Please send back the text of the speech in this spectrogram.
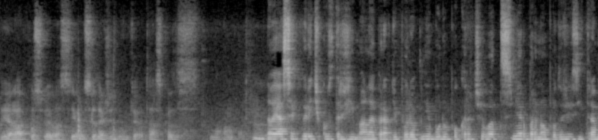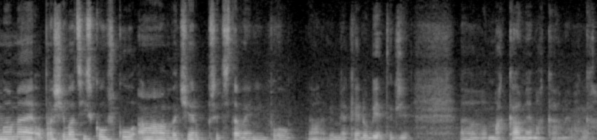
jela po své vlastní ose, takže to je otázka z. No já se chviličku zdržím, ale pravděpodobně budu pokračovat směr Brno, protože zítra máme oprašovací zkoušku a večer představení po, já nevím, jaké době, takže uh, makáme, makáme, makáme.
